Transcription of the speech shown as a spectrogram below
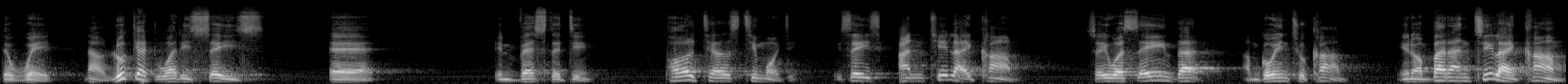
the word. Now, look at what he says uh, in verse 13. Paul tells Timothy, he says, Until I come. So he was saying that I'm going to come. You know, but until I come,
